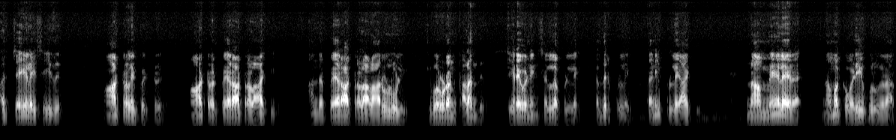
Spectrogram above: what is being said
அச்செயலை செய்து ஆற்றலை பெற்று ஆற்றல் பேராற்றல் ஆக்கி அந்த பேராற்றலால் அருளொளி இவருடன் கலந்து இறைவனின் செல்லப்பிள்ளை கதிர்பிள்ளை தனிப்பிள்ளை ஆக்கி நாம் மேலேற நமக்கு வழி கூறுகிறார்.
